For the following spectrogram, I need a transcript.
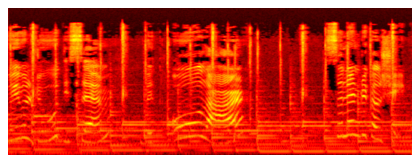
we will do the same with all our cylindrical shapes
